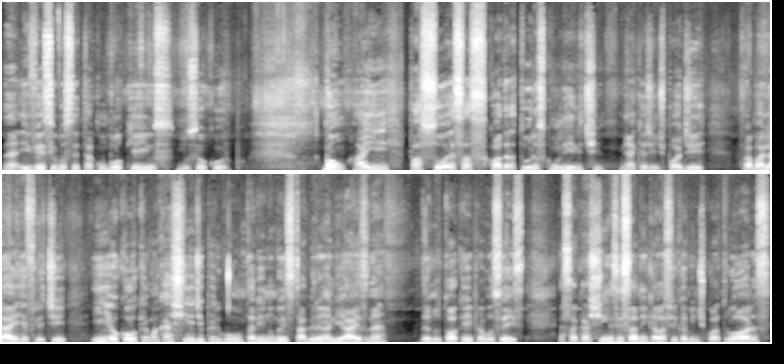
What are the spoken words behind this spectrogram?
né, e ver se você está com bloqueios no seu corpo. Bom, aí passou essas quadraturas com Lilith, né, que a gente pode trabalhar e refletir. E eu coloquei uma caixinha de pergunta ali no meu Instagram, aliás, né, dando toque aí para vocês. Essa caixinha, vocês sabem que ela fica 24 horas.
